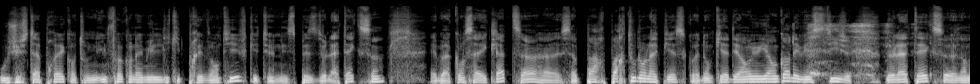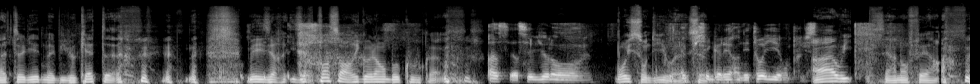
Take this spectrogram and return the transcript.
ou juste après, quand on, une fois qu'on a mis le liquide préventif, qui est une espèce de latex, hein, et ben quand ça éclate, ça, ça part partout dans la pièce, quoi. Donc il y a des, y a encore des vestiges de latex euh, dans l'atelier de ma biloquette, mais ils, ils y repensent en rigolant beaucoup, quoi. Ah, c'est assez violent. ouais. Bon, ils se sont dit, ouais. Et puis ça- c'est galère à nettoyer en plus. ah oui, c'est un enfer.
